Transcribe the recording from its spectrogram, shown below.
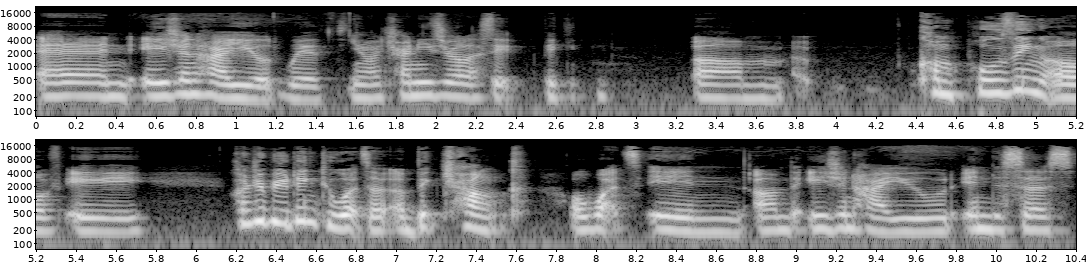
and Asian high yield with you know Chinese real estate um, composing of a contributing towards a, a big chunk of what's in um, the Asian high yield indices.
